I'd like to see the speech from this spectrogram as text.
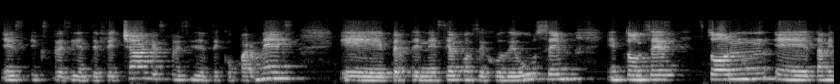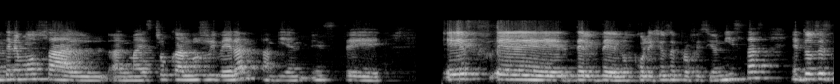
es expresidente FECHAC, expresidente Coparmex, eh, pertenece al Consejo de USEM. Entonces, son, eh, también tenemos al, maestro Carlos Rivera, también este, es eh, de, los colegios de profesionistas. Entonces,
